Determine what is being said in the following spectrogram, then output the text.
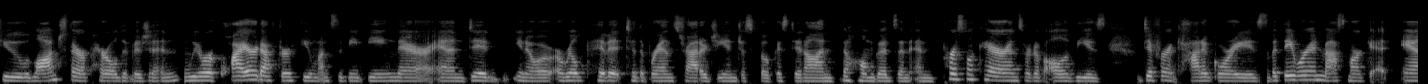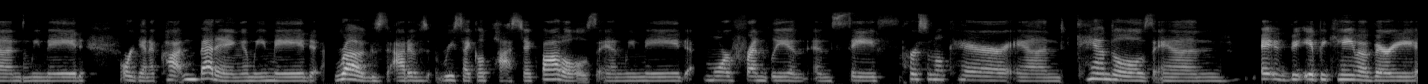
to launch their apparel division. We were acquired after a few months of me being there and did, you know, a, a real pivot to the brand strategy and just focused it on the home goods and, and personal care and sort of all of these different categories. But they were in mass market. And we made organic cotton bedding and we made rugs out of recycled plastic bottles and we made more friendly and, and safe personal care and candles and it, it became a very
